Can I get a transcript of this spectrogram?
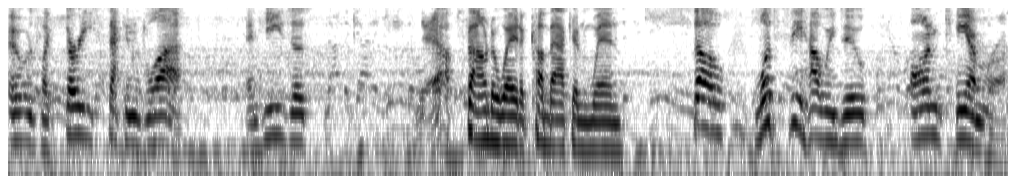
It was like 30 seconds left, and he just yeah. Found a way to come back and win. So let's see how we do on camera.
